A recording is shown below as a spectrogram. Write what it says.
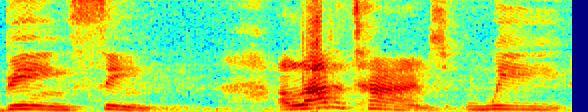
being seen. A lot of times we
